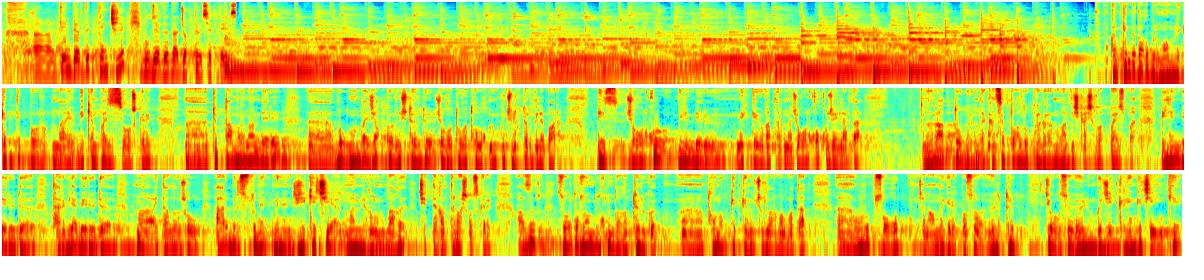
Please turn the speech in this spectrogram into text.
гендердик теңчилик бул жерде да жок деп эсептейбиз. Канткенде дагы бир мамлекеттик бир мындай бекем позиция болуш керек. Түп тамырынан бери бул мындай жат көрүнүштөрдү жоготууга толук мүмкүнчүлүктөр деле бар. Биз жогорку билим берүү мектеби катарында жогорку окуу жайларда ырааттуу бир мындай концептуалдуу программаларды ишке ашырып атпайбызбы билим берүүдө тарбия берүүдө мына айталы ошол ар бир студент менен жекече мамиле кылууну дагы четте калтырбашыбыз керек азыр зордук зомбулуктун дагы түрү көп тоноп кеткен учурлар болуп атат уруп согуп жана андай керек болсо өлтүрүп же болбосо өлүмгө жеткиргенге чейинки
